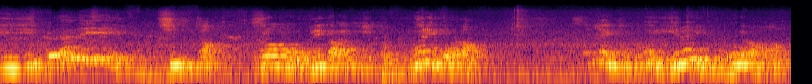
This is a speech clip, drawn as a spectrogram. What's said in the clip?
이 belly. 진짜? 그러면 우리가 이 동물인 거야? 선생님 동물 이름이 뭐야?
